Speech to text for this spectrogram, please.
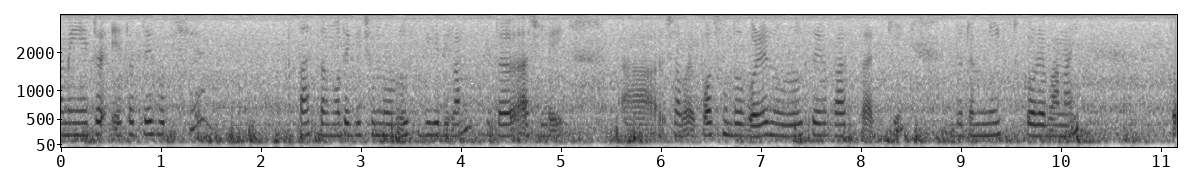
আমি এটা, এটাতে হচ্ছে পাস্তার মধ্যে কিছু নুডলস দিয়ে দিলাম, যেটা আসলে সবাই পছন্দ করে। নুডলসের পাস্তা আর কি। দুটো মিক্সড করে বানাই। তো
